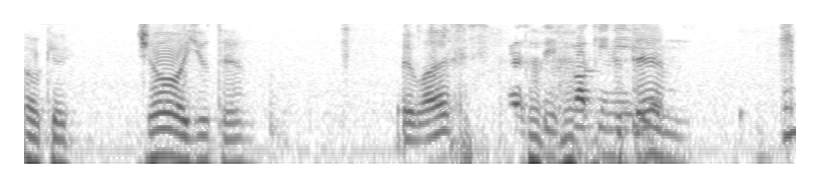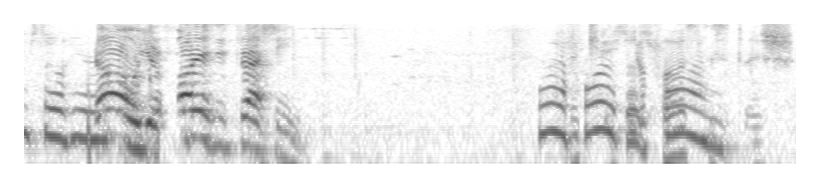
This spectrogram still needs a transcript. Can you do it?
okay. Joe, you damn. Wait, what? That's this fucking idiot. damn. I'm still here. No, your forest is trashy. Yeah, Okay, forest your is forest fine. is trash.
